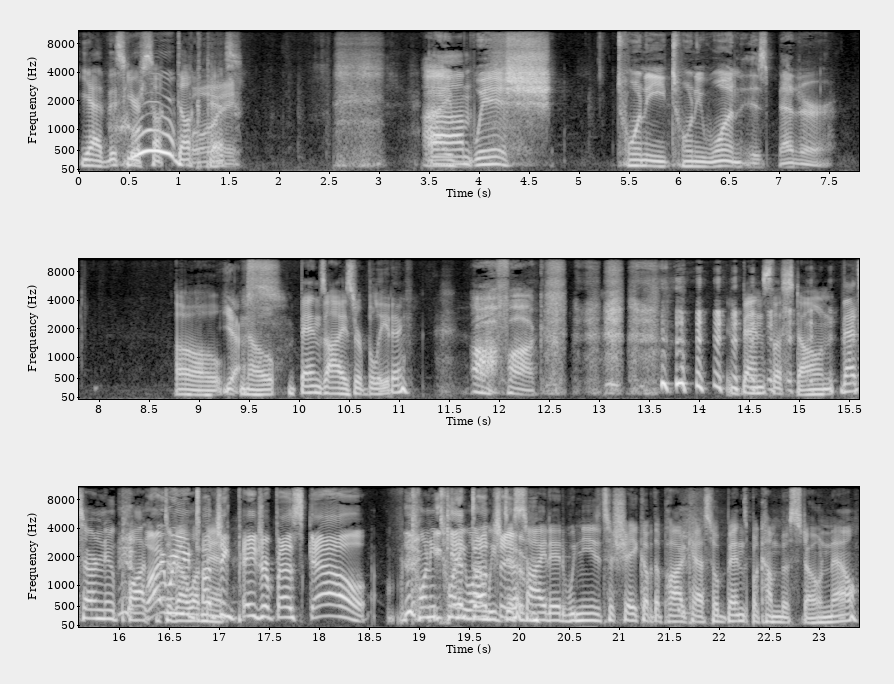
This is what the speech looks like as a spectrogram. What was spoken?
yeah. This year Ooh, sucked duck boy. piss. I Um, wish 2021 is better. Oh Yes. no, Ben's eyes are bleeding. Oh fuck! Ben's the stone. That's our new plot Why were you touching Pedro Pascal? 2021, we've him. decided we needed to shake up the podcast, so Ben's become the stone now.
